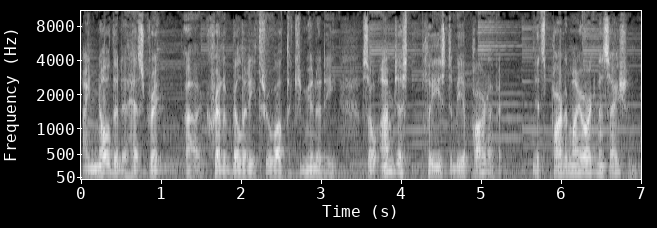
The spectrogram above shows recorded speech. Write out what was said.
I know that it has great uh, credibility throughout the community, so I'm just pleased to be a part of it. It's part of my organization.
